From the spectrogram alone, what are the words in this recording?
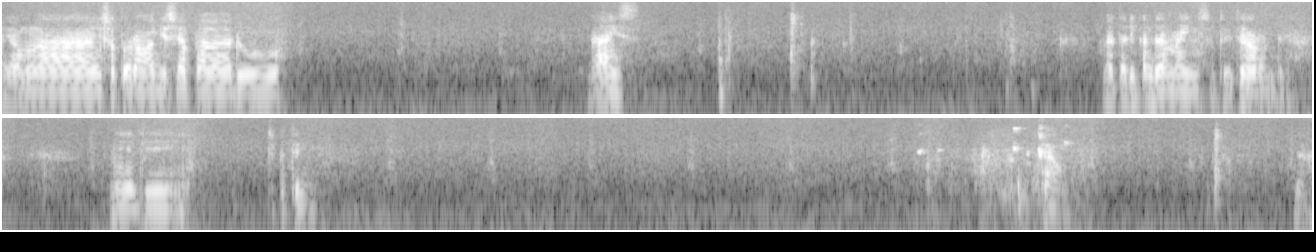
ayo satu orang lagi siapa aduh. Nice. Nah tadi kan udah main satu itu ya ronde ini di cepetin down nah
